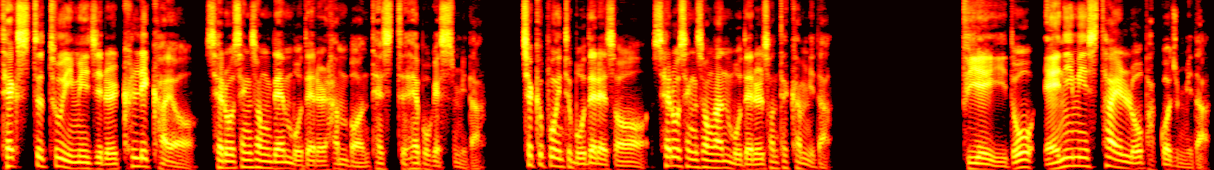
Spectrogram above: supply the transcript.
텍스트 투 이미지를 클릭하여 새로 생성된 모델을 한번 테스트해 보겠습니다. 체크포인트 모델에서 새로 생성한 모델을 선택합니다. VA도 애니미 스타일로 바꿔줍니다.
